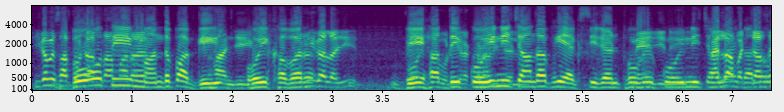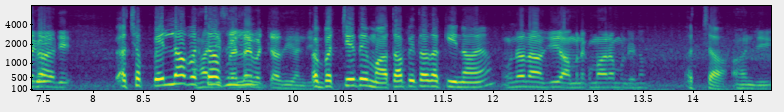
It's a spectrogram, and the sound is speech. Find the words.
ਠੀਕ ਆ ਵੀ ਸਾਤੋਂ ਬਹੁਤ ਹੀ ਮੰਦਭਾਗੀ। ਹੋਈ ਖਬਰ। ਗੱਲ ਆ ਜੀ। ਬੇਹੱਦ ਬਹੁਤ ਕੋਈ ਨਹੀਂ। ਚਾਹੁੰਦਾ ਕਿ ਐਕਸੀਡੈਂਟ ਹੋਵੇ ਕੋਈ ਨਹੀਂ। ਚਾਹੁੰਦਾ ਪਹਿਲਾ ਗੱਲ ਬੱਚਾ ਸੀਗਾ ਹੋਵੇ। ਜੀ ਅੱਛਾ ਪਹਿਲਾ ਬੱਚਾ ਸੀ ਪਹਿਲਾ ਹੀ ਜੀ? ਬੱਚਾ ਸੀ ਹਾਂਜੀ। ਬੱਚੇ ਦੇ ਮਾਤਾ ਪਿਤਾ ਦਾ ਕੀ ਨਾਮ ਆ? ਉਹਨਾਂ ਦਾ ਨਾਮ ਜੀ ਅਮਨ ਕੁਮਾਰ ਆ ਮੁੰਡੇ ਦਾ। ਅੱਛਾ। ਹਾਂਜੀ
